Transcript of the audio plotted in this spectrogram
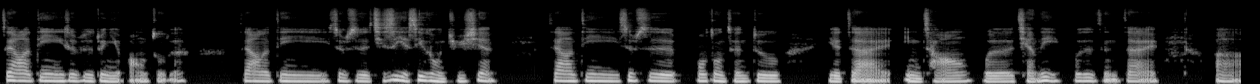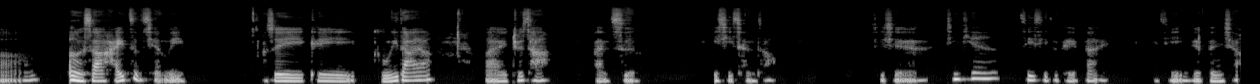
这样的定义是不是对你有帮助的？这样的定义是不是其实也是一种局限？这样的定义是不是某种程度也在隐藏我的潜力，或者正在呃扼杀孩子的潜力？所以可以鼓励大家来觉察、反思，一起成长。谢谢今天 Cici 的陪伴以及你的分享。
